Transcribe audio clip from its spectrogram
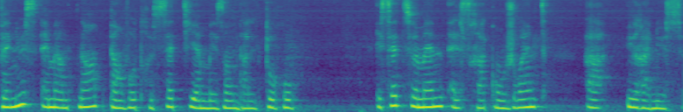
Vénus est maintenant dans votre septième maison dans le taureau et cette semaine elle sera conjointe à Uranus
